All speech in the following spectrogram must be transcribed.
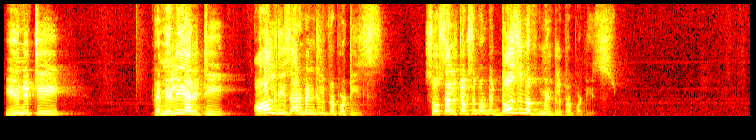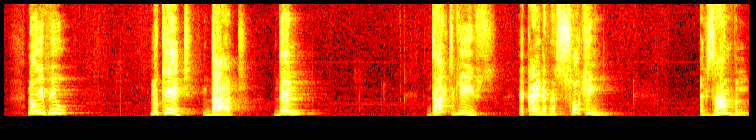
unity, familiarity, all these are mental properties. So, Searle talks about a dozen of mental properties. Now, if you look at that, then that gives a kind of a shocking example,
